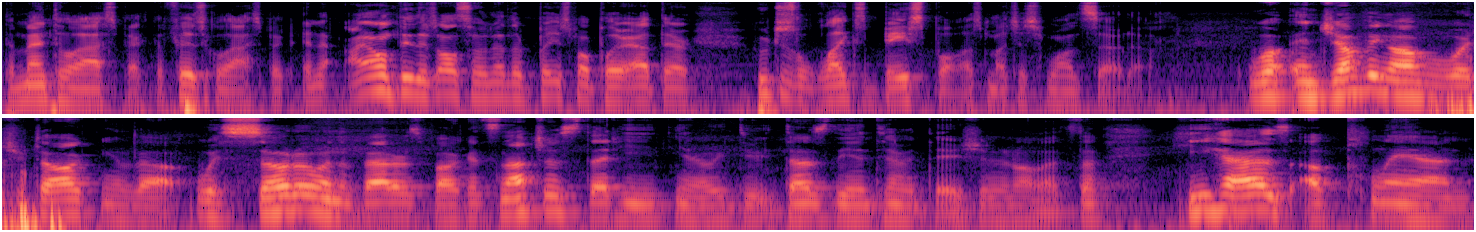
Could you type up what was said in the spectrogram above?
the mental aspect, the physical aspect. And I don't think there's also another baseball player out there who just likes baseball as much as Juan Soto. Well, and jumping off of what you're talking about with Soto in the batter's box, it's not just that he, you know, he do, does the intimidation and all that stuff. He has a plan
